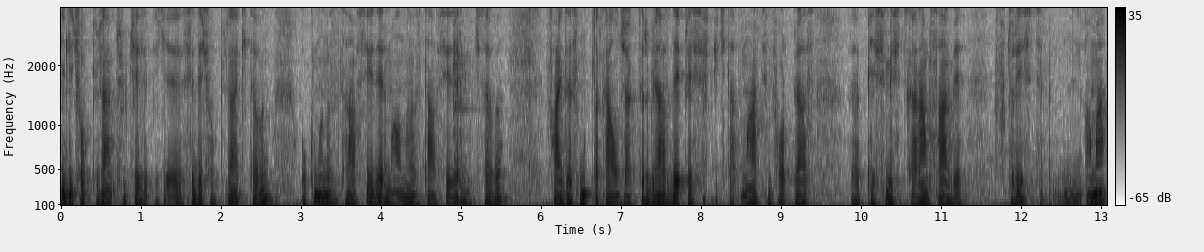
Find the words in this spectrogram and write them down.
dili çok güzel, Türkçesi de çok güzel kitabın. Okumanızı tavsiye ederim, almanızı tavsiye ederim bu kitabı. Faydası mutlaka olacaktır. Biraz depresif bir kitap. Martin Ford biraz e, pesimist, karamsar bir futurist. Ama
